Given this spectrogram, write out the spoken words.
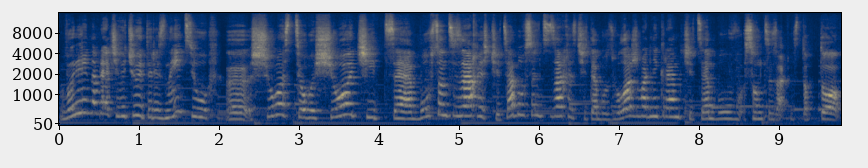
ви навряд чи відчуєте різницю, е, що з цього що, чи це був сонцезахист, чи це був сонцезахист, чи це був зволожувальний крем, чи це був сонцезахист. Тобто.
